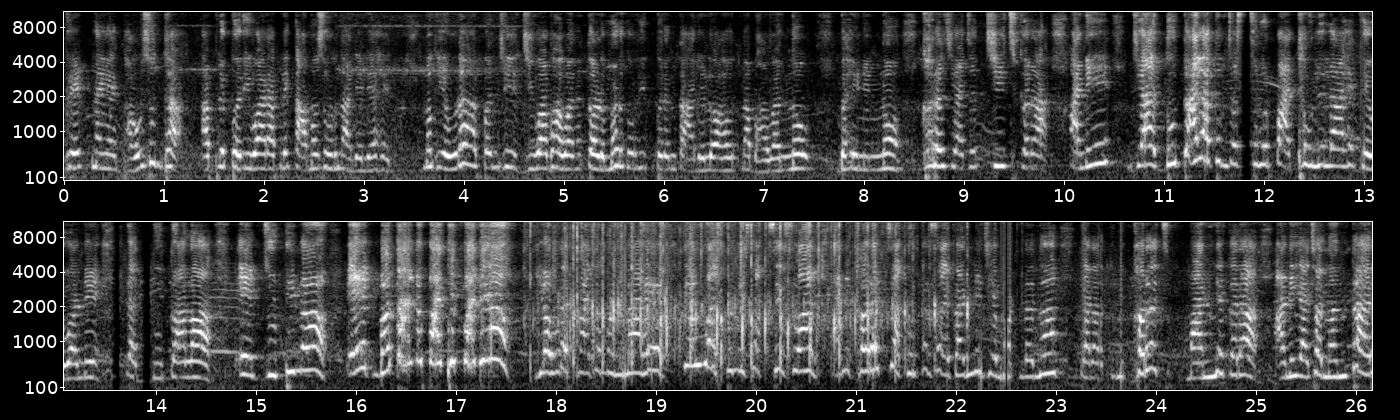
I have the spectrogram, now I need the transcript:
ग्रेट नाही आहेत भाऊ सुद्धा आपले परिवार आपले कामं सोडून आलेले आहेत. मग एवढं आपण जे जीवाभावानं तडमड करून इथपर्यंत आलेलो आहोत ना भावांनो बहिणींनो खरंच याचं चीज करा. आणि ज्या दूताला तुमच्यासमोर पाठवलेलं आहे देवाने त्या दूताला एकजुटीनं एक मतानं पाठिंबा द्या. एवढंच माझं म्हणणं आहे. तेव्हाच तुम्ही खरंच चाकूरकर साहेबांनी जे म्हटलं ना त्याला तुम्ही खरंच मान्य करा. आणि याच्या नंतर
